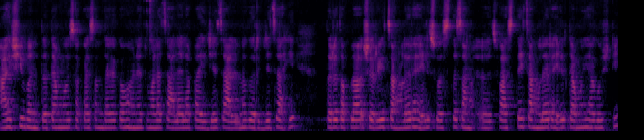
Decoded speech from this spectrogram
आळशी बनतं. त्यामुळे सकाळ संध्याकाळ का होईना तुम्हाला चालायला पाहिजे. चालणं गरजेचं आहे. तरच आपला शरीर चांगलं राहील स्वस्थ चांग स्वास्थ्य चांगलं राहील. त्यामुळे ह्या गोष्टी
